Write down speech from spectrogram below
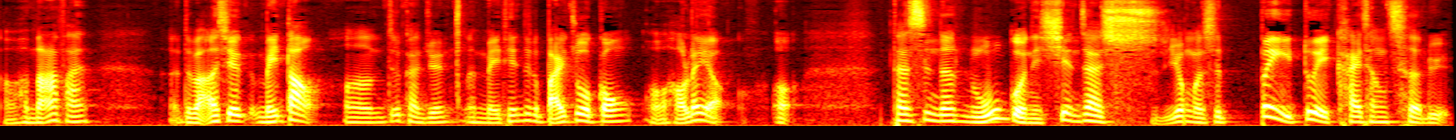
啊，很麻烦，对吧？而且没到，嗯，就感觉每天这个白做工哦，好累哦哦。但是呢，如果你现在使用的是背对开仓策略，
